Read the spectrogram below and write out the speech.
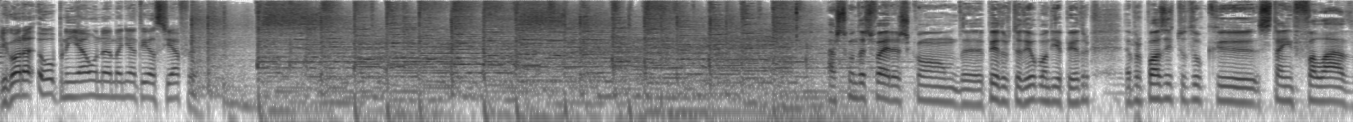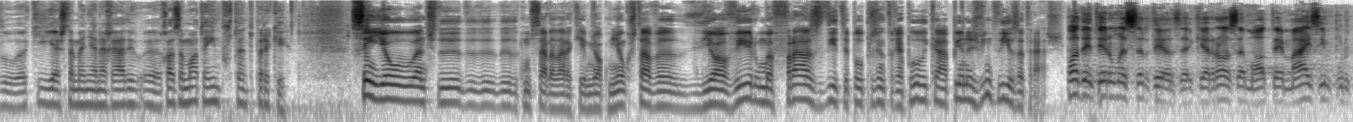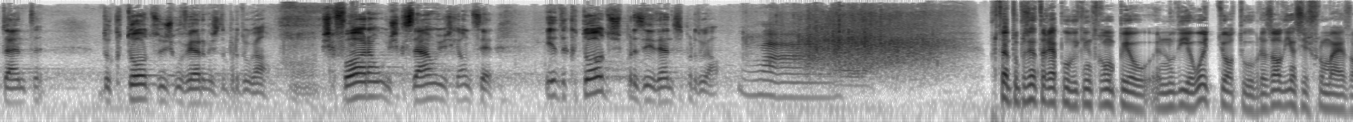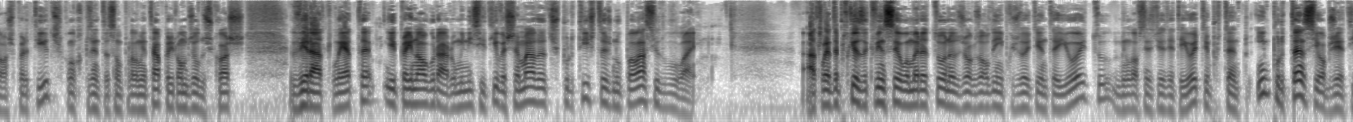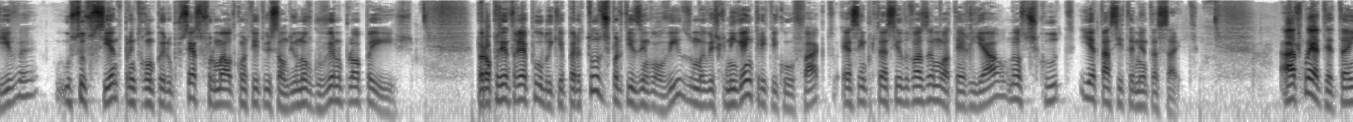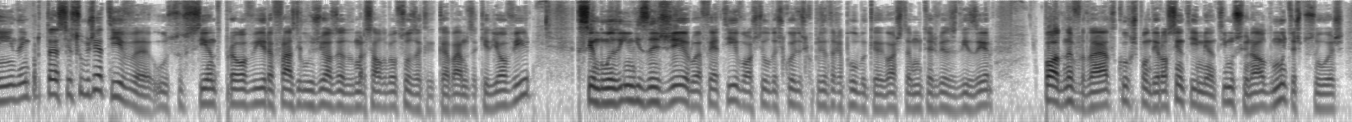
E agora a opinião na manhã TSF. Às segundas-feiras com Pedro Tadeu. Bom dia, Pedro. A propósito do que se tem falado aqui esta manhã na rádio, eh, Rosa Mota é importante para quê? Sim, eu, antes de, de, de, começar a dar aqui a minha opinião, gostava de ouvir uma frase dita pelo Presidente da República há apenas 20 dias atrás. Podem ter uma certeza que a Rosa Mota é mais importante do que todos os governos de Portugal. Os que foram, os que são e os que hão de ser. E de que todos os presidentes de Portugal. Não. Portanto, o Presidente da República interrompeu no dia 8 de outubro as audiências formais aos partidos, com representação parlamentar, para ir ao Museu dos Coches ver a atleta e para inaugurar uma iniciativa chamada Desportistas no Palácio de Belém. A atleta portuguesa que venceu a maratona dos Jogos Olímpicos de 88, de 1988, tem, portanto, importância objetiva o suficiente para interromper o processo formal de constituição de um novo governo para o país. Para o Presidente da República e para todos os partidos envolvidos, uma vez que ninguém criticou o facto, essa importância de Rosa Mota é real, não se discute e é tacitamente aceite. A atleta tem ainda importância subjetiva, o suficiente para ouvir a frase elogiosa de Marcelo Rebelo Sousa que acabámos aqui de ouvir, que sendo um exagero afetivo ao estilo das coisas que o Presidente da República gosta muitas vezes de dizer, pode, na verdade, corresponder ao sentimento emocional de muitas pessoas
